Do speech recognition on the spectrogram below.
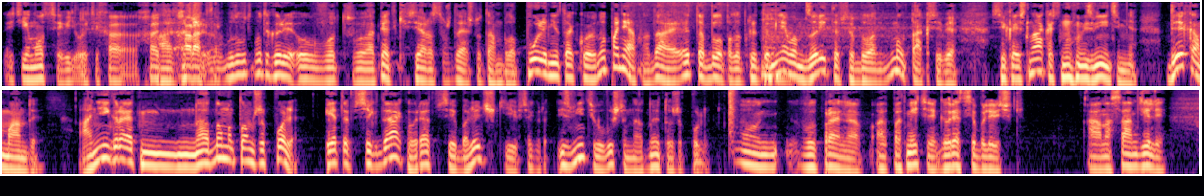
эти эмоции, я видел эти ха- а, характеры. Вот, вот, вот, говорю, вот опять-таки все рассуждают, что там было поле не такое. Ну, понятно, да, это было под открытым небом, залито все было, ну, так себе, сикость-накость, ну, извините меня. Две команды, они играют на одном и том же поле. И это всегда говорят все болельщики, и все говорят, извините, вы вышли на одно и то же поле. Ну, вы правильно подметили, говорят все болельщики. А на самом деле а,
